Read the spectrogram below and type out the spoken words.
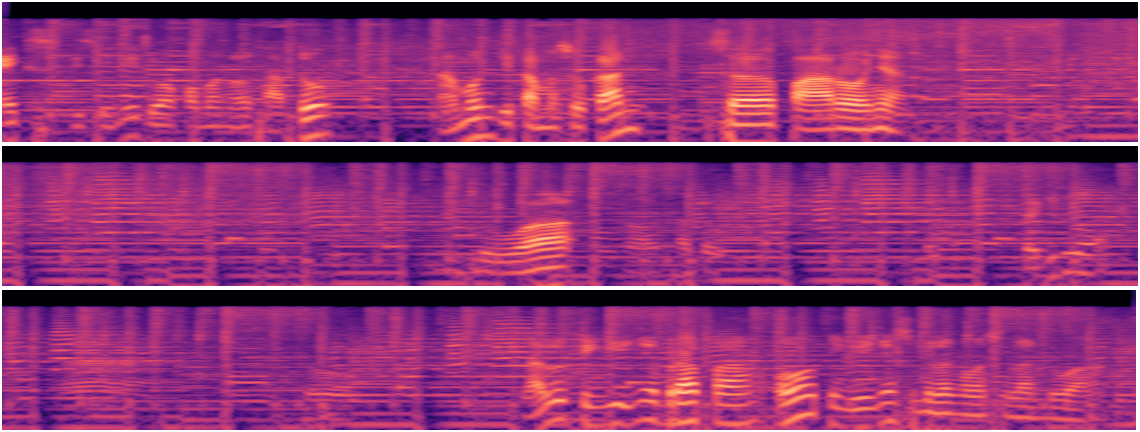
X di sini 2,01 namun kita masukkan separohnya. 201 bagi 2 nah tuh lalu tingginya berapa? Oh tingginya 9,92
